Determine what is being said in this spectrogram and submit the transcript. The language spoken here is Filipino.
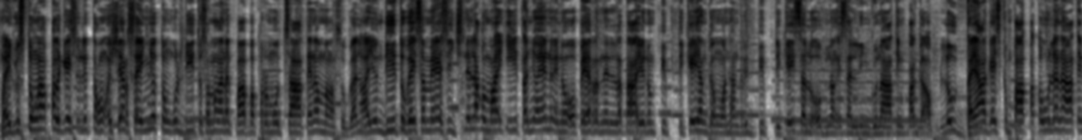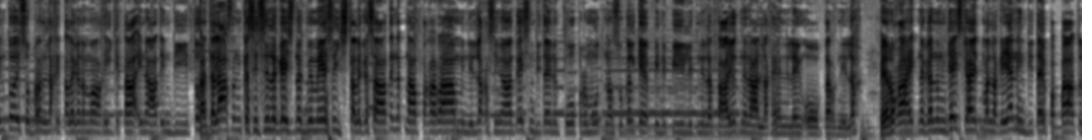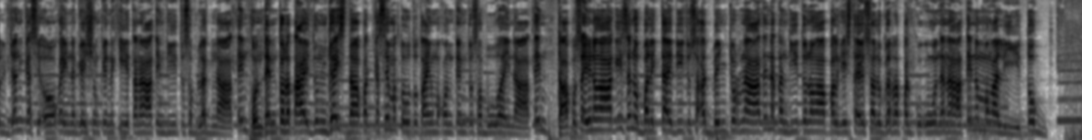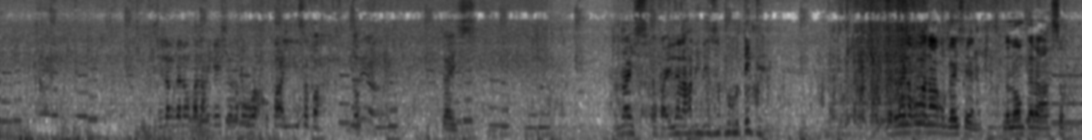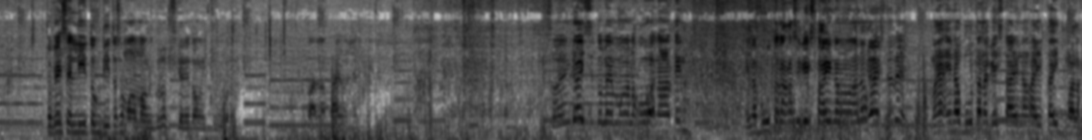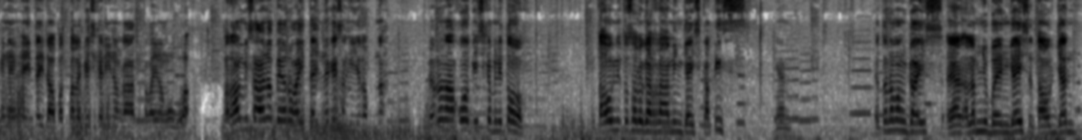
May gusto nga pala guys ulit akong i-share sa inyo tungkol dito sa mga nagpapapromote sa atin ng mga sugal. Ayon dito guys sa message nila kung makikita nyo ayan ino-opera nila tayo ng 50k hanggang 150k sa loob ng isang linggo nating pag-upload. Kaya guys kung papatulan natin to ay sobrang laki talaga ng mga kikitain natin dito. Kadalasan kasi sila guys nagme-message talaga sa atin at napakarami nila kasi nga guys hindi tayo nagpo-promote ng sugal kaya pinipilit nila tayo at nilalakihan nila yung offer nila. Pero kahit na ganun guys kahit malaki yan hindi tayo papatol dyan kasi okay na guys yung kinakita natin dito sa vlog natin. Kontento na tayo dun guys. Dapat kasi matuto tayong makontento sa buhay natin. Tapos ayun na nga guys, ano, balik tayo dito sa adventure natin at andito na nga pala guys tayo sa lugar na pagkukunan natin ng mga litog. Ilang ganong kalaki guys yung nakuha ko pa, isa pa. Ito. Guys. Guys, kapailan natin dito sa putik. Pero may nakuha na ako guys yan. Dalawang peraso. Ito guys, ang litog dito sa mga mangroves. Ganito ang itsura. Pala tayo ulit. So ayun guys, ito lang yung mga nakuha natin. Inabutan na kasi guys tayo ng ano. Guys, tara. Maya inabutan na guys tayo ng high tide. Malaki na yung high tide. Dapat pala guys kaninang kata pa tayo nakuha. Marami sana pero high tide na guys. Ang hirap na. Pero nakakuha guys kami nito. Ang tawag nito sa lugar namin guys, kapis. Yan. Ito naman guys, ayan, alam nyo ba yan guys, ang tawag dyan?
